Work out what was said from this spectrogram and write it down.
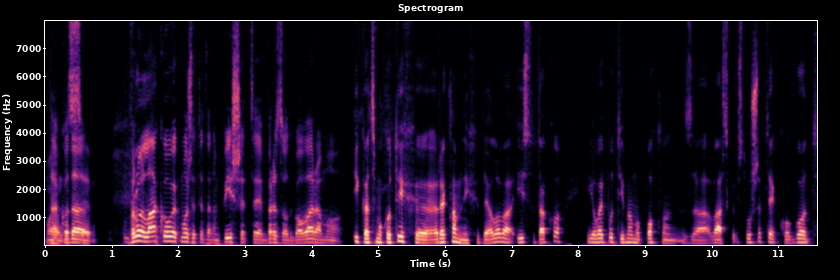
Moram Tako da- se... vrlo je lako, uvek možete da nam pišete, brzo odgovaramo. I kad smo kod tih e, reklamnih delova, isto tako i ovaj put imamo poklon za vas koji slušate, kogod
